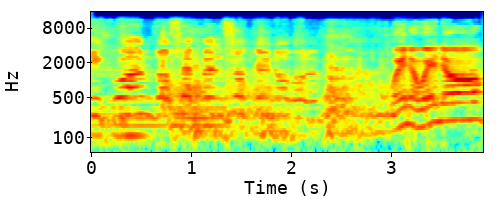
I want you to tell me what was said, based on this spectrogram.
y cuando se pensó que no volvía. Bueno, bueno.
